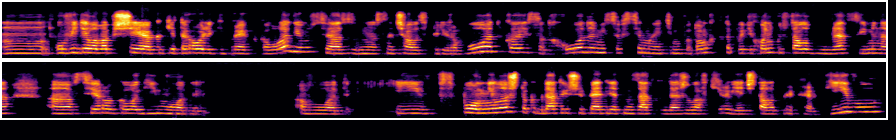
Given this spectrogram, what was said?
увидела вообще какие-то ролики про экологию, связанные сначала с переработкой, с отходами, со всем этим, потом как-то потихоньку стала углубляться именно а, в сферу экологии и моды. Вот. И вспомнила, что когда-то еще пять лет назад, когда я жила в Кирове, я читала про крапиву,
